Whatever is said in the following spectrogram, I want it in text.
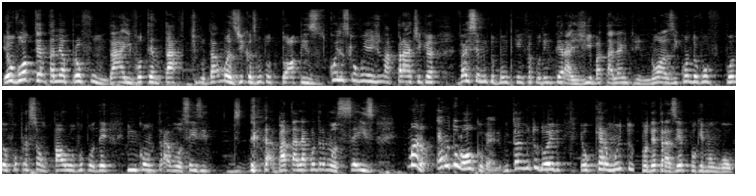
Eu vou tentar me aprofundar e vou tentar, tipo, dar umas dicas muito tops, coisas que eu vou agir na prática. Vai ser muito bom porque a gente vai poder interagir, batalhar entre nós. E quando eu, vou, quando eu for pra São Paulo, eu vou poder encontrar vocês e batalhar contra vocês. Mano, é muito louco, velho. Então é muito doido. Eu quero muito poder trazer Pokémon GO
